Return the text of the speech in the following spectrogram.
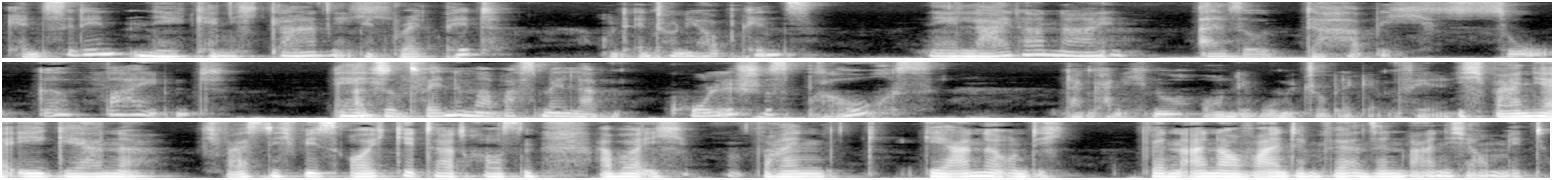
Kennst du den? Nee, kenne ich gar nicht. Mit Brad Pitt und Anthony Hopkins? Nee, leider nein. Also da habe ich so geweint. Echt? Also wenn du mal was Melancholisches brauchst, dann kann ich nur Rendezvous mit Joe Black empfehlen. Ich weine ja eh gerne. Ich weiß nicht, wie es euch geht da draußen, aber ich weine gerne und ich, wenn einer weint im Fernsehen, weine ich auch mit.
